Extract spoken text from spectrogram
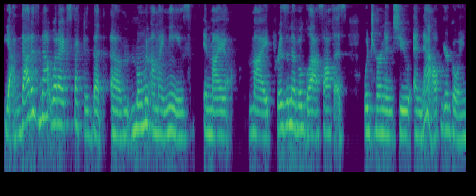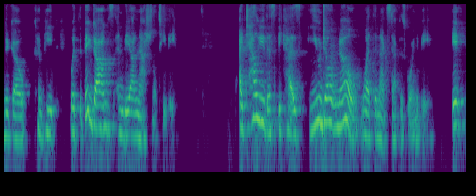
Yeah, that is not what I expected. That um, moment on my knees in my my prison of a glass office would turn into, and now you're going to go compete with the big dogs and be on national TV. I tell you this because you don't know what the next step is going to be. It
